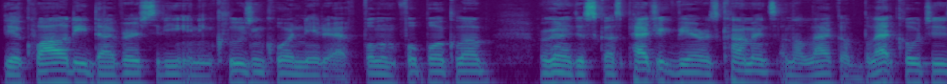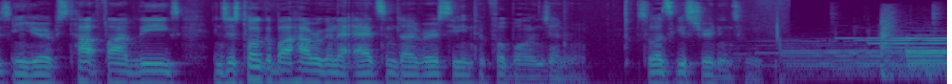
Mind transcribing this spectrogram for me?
the Equality, Diversity, and Inclusion Coordinator at Fulham Football Club. We're going to discuss Patrick Vieira's comments on the lack of black coaches in Europe's top five leagues and just talk about how we're going to add some diversity into football in general. So let's get straight into it.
